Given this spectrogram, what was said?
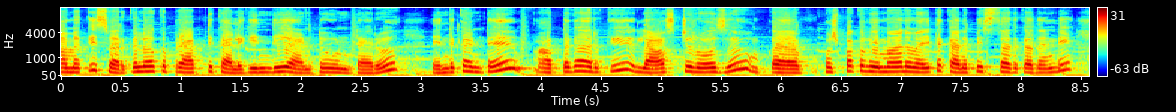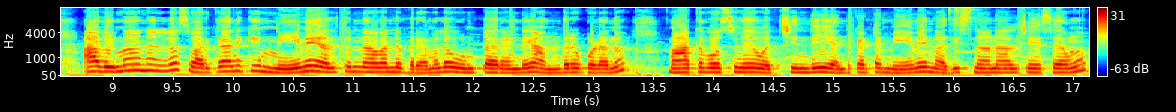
ఆమెకి స్వర్గలోక ప్రాప్తి కలిగింది అంటూ ఉంటారు. ఎందుకంటే అత్తగారికి లాస్ట్ రోజు పుష్పక విమానం అయితే కనిపిస్తుంది కదండి. ఆ విమానంలో స్వర్గానికి మేమే వెళ్తున్నామన్న భ్రమలో ఉంటారండి. అందరూ కూడాను మాక కోసమే వచ్చింది. ఎందుకంటే మేమే నది స్నానాలు చేసాము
